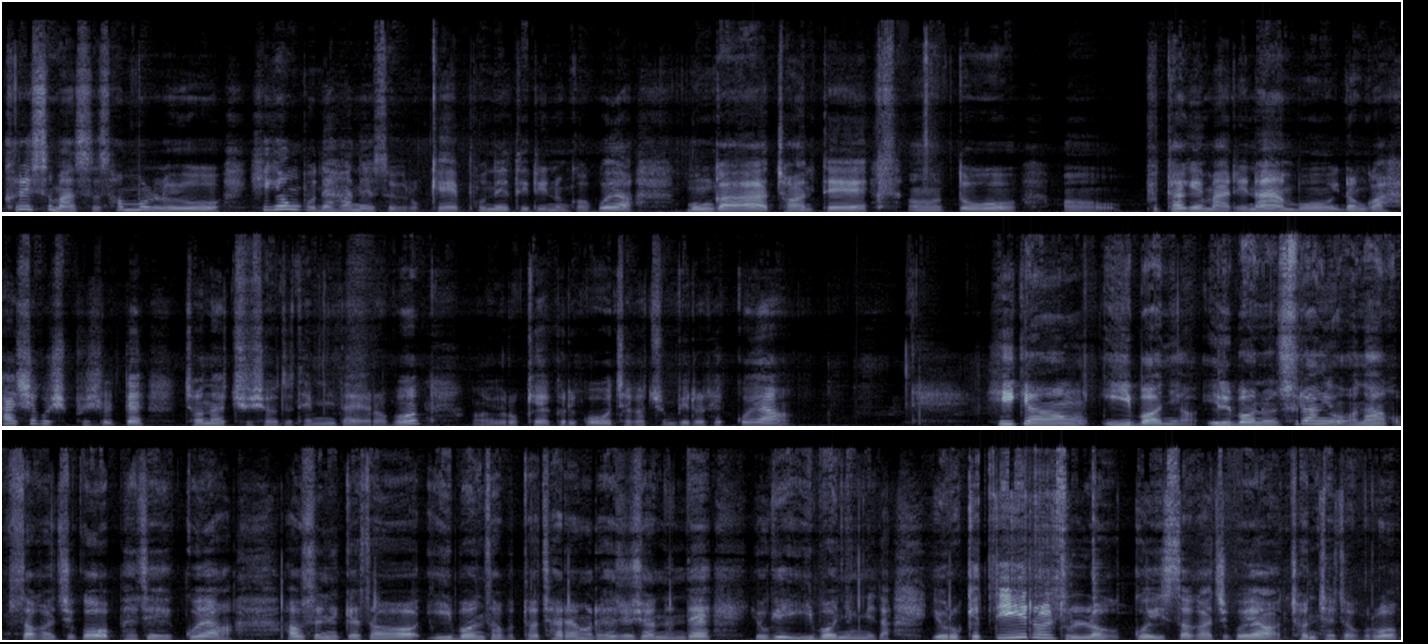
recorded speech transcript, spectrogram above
크리스마스 선물로 희경분에 한해서 이렇게 보내드리는 거고요. 뭔가 저한테 어, 또 어, 부탁의 말이나 뭐 이런 거 하시고 싶으실 때 전화 주셔도 됩니다, 여러분. 어, 이렇게 그리고 제가 준비를 했고요. 희경 2번이요. 1번은 수량이 워낙 없어가지고 배제했고요. 하우스님께서 2번서부터 촬영을 해주셨는데 요게 2번입니다. 요렇게 띠를 둘러고 있어가지고요. 전체적으로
